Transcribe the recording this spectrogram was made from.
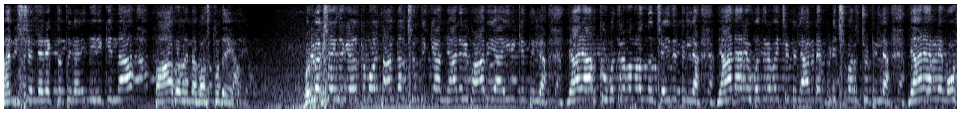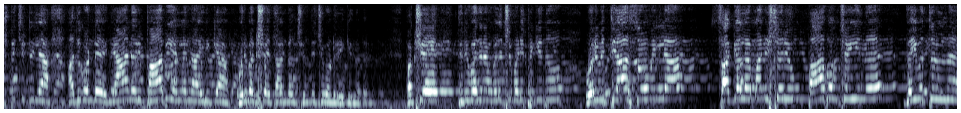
മനുഷ്യന്റെ രക്തത്തിൽ അണിഞ്ഞിരിക്കുന്ന പാപം എന്ന വസ്തുതയാണ്. ഒരുപക്ഷെ ഇത് കേൾക്കുമ്പോൾ താങ്കൾ ചിന്തിക്കാം ഞാനൊരു ഭാവി ആയിരിക്കത്തില്ല. ഞാൻ ആർക്കും ഉപദ്രവങ്ങളൊന്നും ചെയ്തിട്ടില്ല. ഞാൻ ആരെ ഉപദ്രവിച്ചിട്ടില്ല ആരുടെ പിടിച്ചു പറിച്ചിട്ടില്ല ഞാൻ ആരുടെ മോഷ്ടിച്ചിട്ടില്ല. അതുകൊണ്ട് ഞാനൊരു പാപിയല്ലെന്നായിരിക്കാം ഒരുപക്ഷെ താങ്കൾ ചിന്തിച്ചുകൊണ്ടിരിക്കുന്നത്. പക്ഷേ തിരുവചനം വിളിച്ചു പഠിപ്പിക്കുന്നു ഒരു വ്യത്യാസവുമില്ല. സകല മനുഷ്യരും പാപം ചെയ്യുന്ന ദൈവത്തിൽ നിന്ന്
